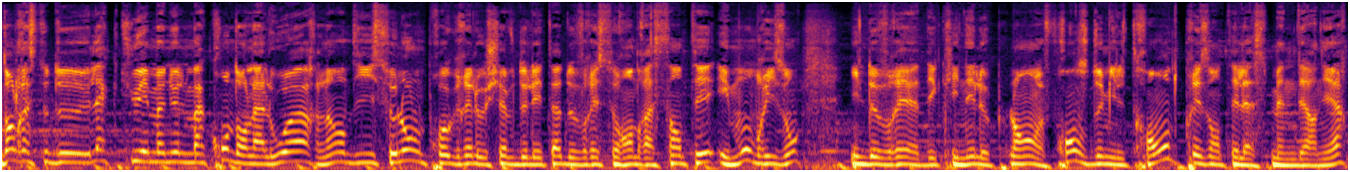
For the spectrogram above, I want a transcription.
Dans le reste de l'actu, Emmanuel Macron dans la Loire, lundi, selon le progrès, le chef de l'État devrait se rendre à Santé et Montbrison. Il devrait décliner le plan France 2030 présenté la semaine dernière.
